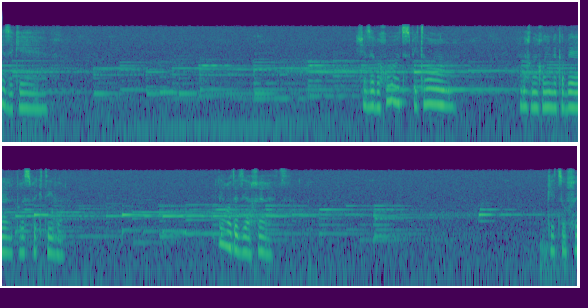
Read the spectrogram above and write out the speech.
איזה כיף. כשזה בחוץ, פתאום אנחנו יכולים לקבל פרספקטיבה. לראות את זה אחרת. כצופה.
